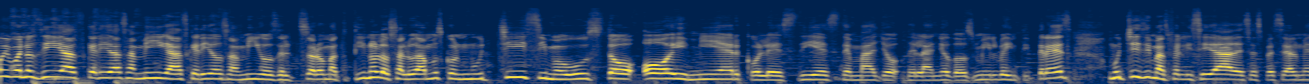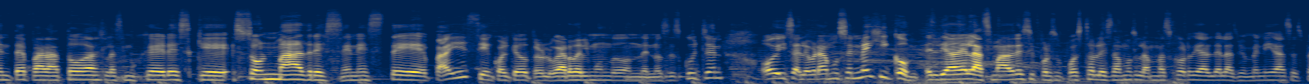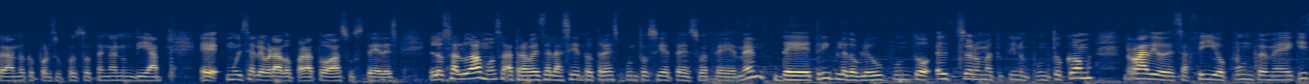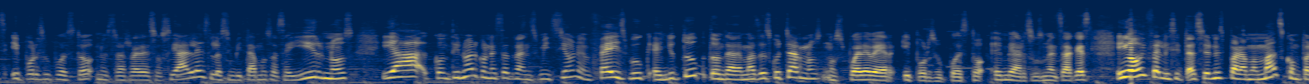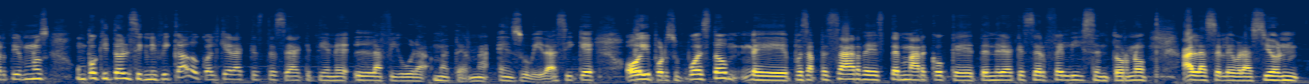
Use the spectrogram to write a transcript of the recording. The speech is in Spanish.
Muy buenos días, queridas amigas, queridos amigos del Tesoro Matutino. Los saludamos con muchísimo gusto hoy, miércoles 10 de mayo del año 2023. Muchísimas felicidades, especialmente para todas las mujeres que son madres en este país y en cualquier otro lugar del mundo donde nos escuchen. Hoy celebramos en México el Día de las Madres y por supuesto les damos la más cordial de las bienvenidas, esperando que por supuesto tengan un día eh, muy celebrado para todas ustedes. Los saludamos a través de la 103.7 de su FM, de www.eltesoromatutino.com, radiodesafío.mx y por supuesto nuestras redes sociales. Los invitamos a seguirnos y a continuar con esta transmisión en Facebook, en YouTube, donde además de escucharnos nos puede ver y por supuesto enviar sus mensajes. Y hoy felicitaciones para mamás, compartirnos un poquito el significado, cualquiera que este sea que tiene la figura materna en su vida. Así que hoy, por supuesto, eh, pues a pesar de este marco que tendría que ser feliz en torno a la celebración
